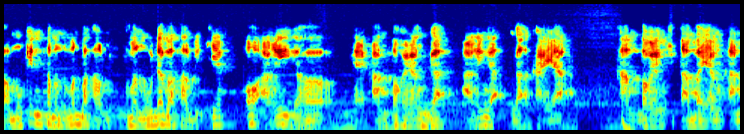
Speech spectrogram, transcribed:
uh, mungkin teman-teman bakal teman muda bakal pikir, oh Ari uh, kayak kantor ya, enggak, Ari enggak enggak kayak kantor yang kita bayangkan.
